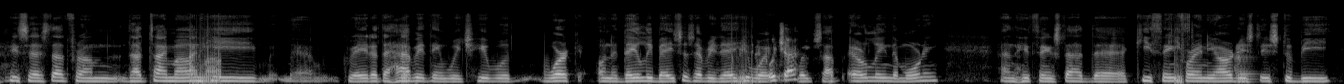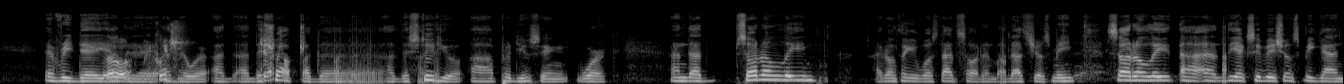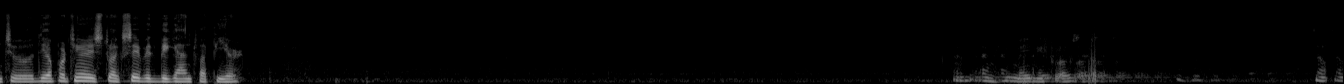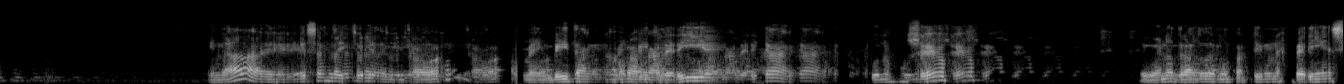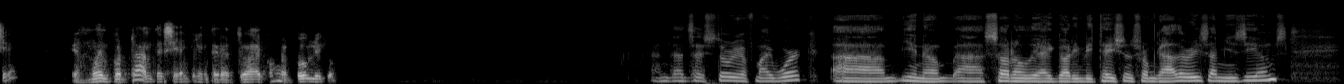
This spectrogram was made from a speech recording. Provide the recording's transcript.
He says that from that time on, he um, created a habit in which he would work on a daily basis. Every day he wa- wakes up early in the morning, and he thinks that the key thing for any artist is to be every day at, the, at, the, at, at the shop, at the at the studio, uh, producing work, and that suddenly. I don't think it was that sudden, but that's just me. Suddenly, uh, the exhibitions began to, the opportunities to exhibit began to appear. May be frozen. No. Y nada, eh, esa es la historia de mi trabajo. Me invitan ahora a galerías, galerías, algunos museos. Y bueno, trato de compartir una experiencia que es muy importante siempre interactuar con el público. And that's a story of my work. Um, you know, uh, suddenly I got invitations from galleries and museums.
